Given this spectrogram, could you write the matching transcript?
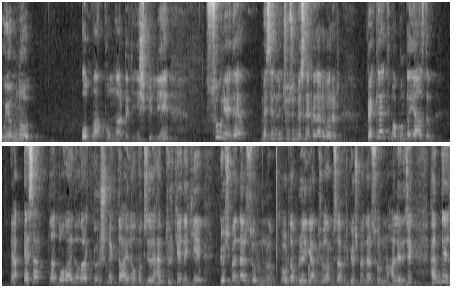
uyumlu olunan konulardaki işbirliği Suriye'de meselenin çözülmesine kadar varır. Beklentim o, bunu da yazdım. Ya Esad'la dolaylı olarak görüşmek dahil olmak üzere hem Türkiye'deki göçmenler sorununu, oradan buraya gelmiş olan misafir göçmenler sorununu halledecek, hem de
